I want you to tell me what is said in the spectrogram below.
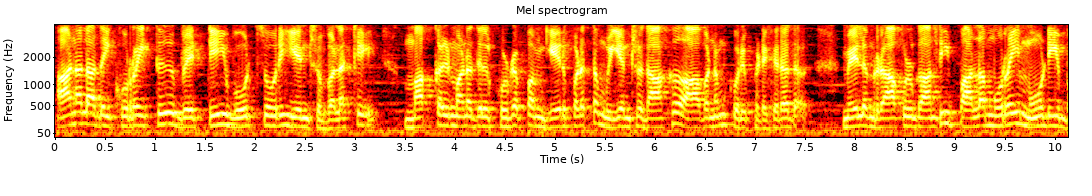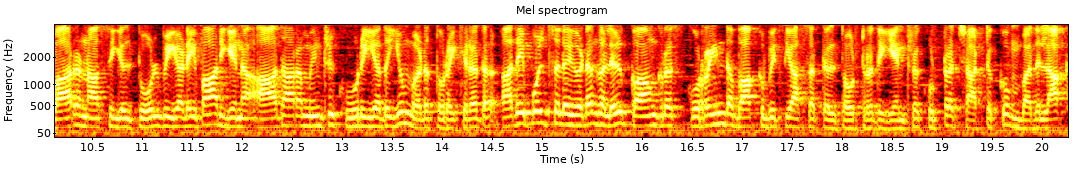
ஆனால் அதை குறைத்து வெட்டி ஓட்சோரி என்று விளக்கி மக்கள் மனதில் குழப்பம் ஏற்படுத்த முயன்றதாக ஆவணம் குறிப்பிடுகிறது. மேலும் ராகுல் காந்தி பல முறை மோடி வாரணாசியில் தோல்வியடைவார் என ஆதாரமின்றி கூறியதையும் எடுத்துரைக்கிறது. அதேபோல் சில இடங்களில் காங்கிரஸ் குறைந்த வாக்கு வித்தியாசம் வித்தியாசத்தில் தோற்றது என்ற குற்றச்சாட்டுக்கும் பதிலாக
